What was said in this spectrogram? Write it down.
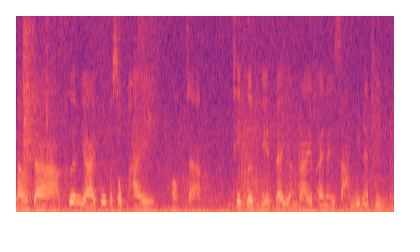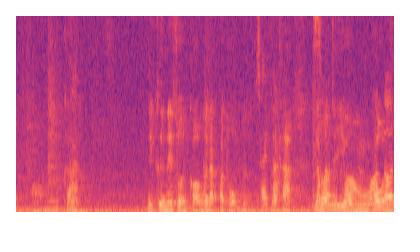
เราจะเคลื่อนย้ายผู้ประสบภัยออกจากที่เกิดเหตุได้อย่างไรภายใน 3 วินาที อ๋อค่ะ นี่คือในส่วนของระดับประถมใช่ค่ะนะคะแล้วส่มัวนธยขอมงมต้นต้น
